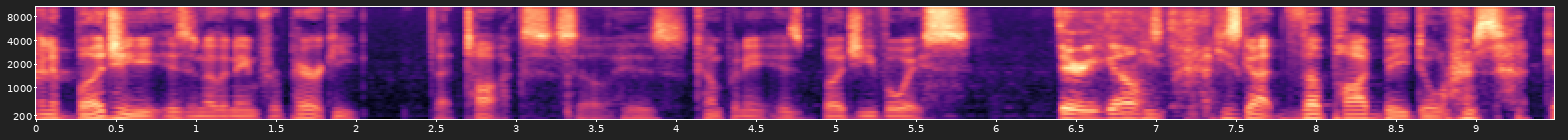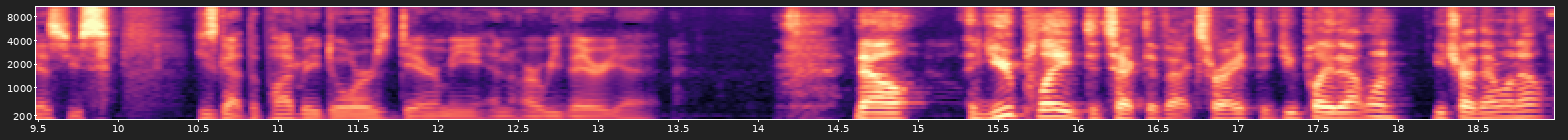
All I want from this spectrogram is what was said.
And a budgie is another name for parakeet that talks. So his company is Budgie Voice. There you go. He's, he's got the Pod Bay Doors. I guess you. See. He's got the Pod Bay Doors, Dare Me, and Are We There Yet? Now you played Detective X, right? Did you play that one? You tried that one out?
